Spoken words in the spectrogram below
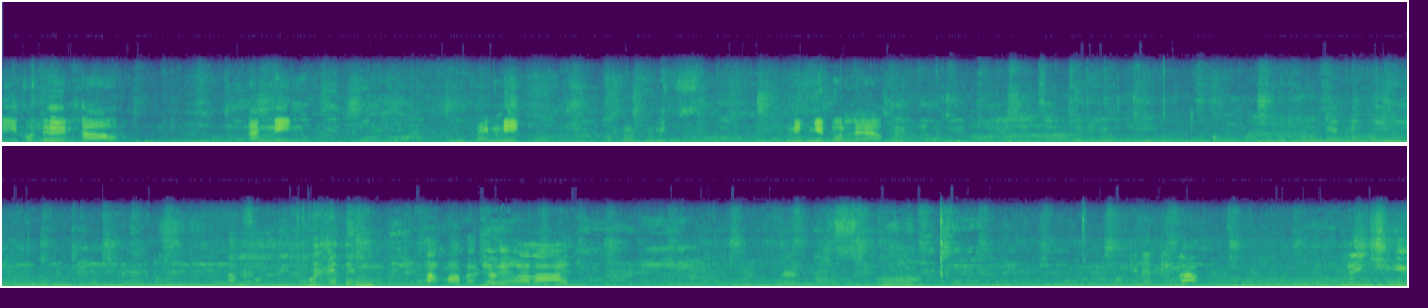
ที่คนอื่นเขานั่งนิ่ง นั่งนิ่ง นิ่งกันหมดแล้วน้ำซุปดีอุ้ยไอติมตักมาแป๊บเดียวเองละลายใกล้ตามอืมเอากินไอติมละลิ้นชี่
